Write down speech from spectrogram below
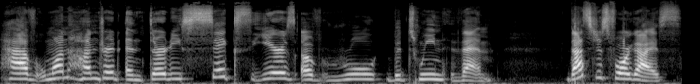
have 136 years of rule between them. That's just four guys.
